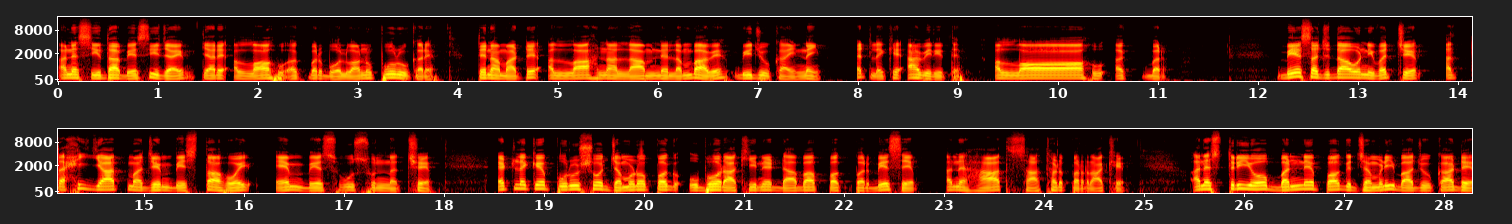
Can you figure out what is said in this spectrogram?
અને સીધા બેસી જાય ત્યારે અલ્લાહુ અકબર બોલવાનું પૂરું કરે. તેના માટે અલ્લાહના લામને લંબાવે બીજું કાંઈ નહીં. એટલે કે આવી રીતે. અલ્લાહુ અકબર. બે સજદાઓની વચ્ચે અતહિયાતમાં જેમ બેસતા હોય એમ બેસવું સુન્નત છે. એટલે કે પુરુષો જમણો પગ ઊભો રાખીને ડાબા પગ પર બેસે અને હાથ સાથળ પર રાખે અને સ્ત્રીઓ બંને પગ જમણી બાજુ કાઢે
